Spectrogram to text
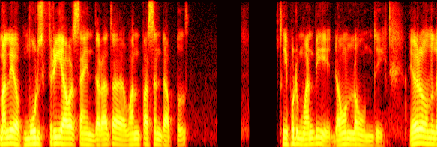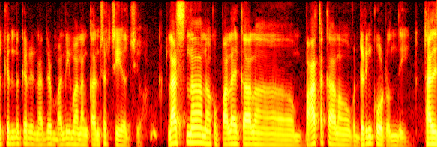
మళ్ళీ ఒక మూడు త్రీ అవర్స్ అయిన తర్వాత వన్ పర్సెంట్ అప్. ఇప్పుడు మళ్ళీ డౌన్లో ఉంది. ఏడు వందల కిందకి నది మళ్ళీ మనం కన్సిడర్ చేయొచ్చు. లస్నా నాకు ఒక పలే కాలం పాతకాలం ఒక డ్రింక్ ఒకటి ఉంది. అది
